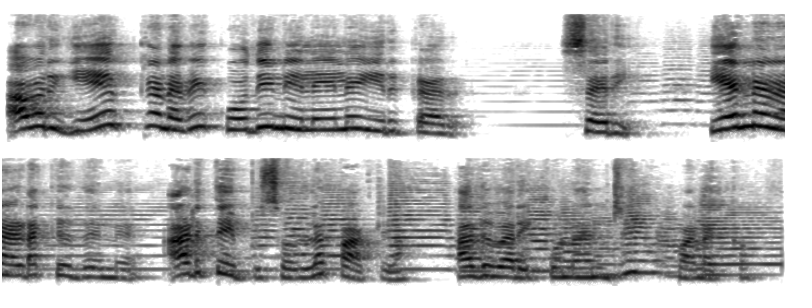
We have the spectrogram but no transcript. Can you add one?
அவர் ஏற்கனவே கொதி நிலையில இருக்காரு. சரி என்ன நடக்குதுன்னு அடுத்த சொல்ல பார்க்கலாம். அது வரைக்கும் நன்றி வணக்கம்.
